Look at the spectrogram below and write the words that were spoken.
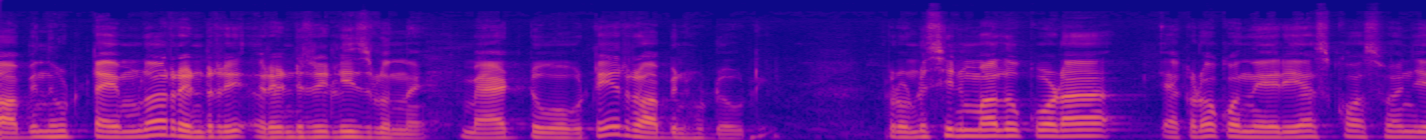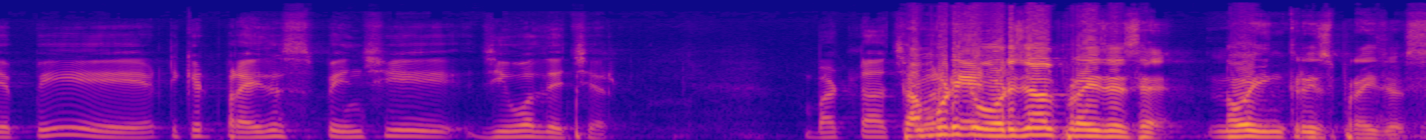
రాబిన్ హుడ్ టైంలో రెండు రెండు రిలీజ్లు ఉన్నాయి. మ్యాట్ టూ ఒకటి రాబిన్ హుడ్ ఒకటి. రెండు సినిమాలు కూడా ఎక్కడో కొన్ని ఏరియాస్ కోసం అని చెప్పి టికెట్ ప్రైజెస్ పెంచి జీవోలు తెచ్చారు. బట్ తమ్ముడికి ఒరిజినల్ ప్రైజెసే no increase prices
